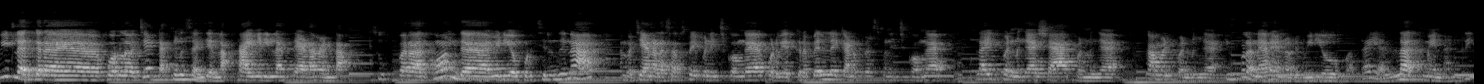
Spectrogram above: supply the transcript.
வீட்டில் இருக்கிற பொருளை வச்சு டக்குன்னு செஞ்சிடலாம். காய்கறிலாம் தேட வேண்டாம். சூப்பராக இருக்கும். இந்த வீடியோ பிடிச்சிருந்துன்னா நம்ம சேனலை சப்ஸ்கிரைப் பண்ணி வச்சுக்கோங்க. கூடவே இருக்கிற பெல் ஐக்கான ப்ரெஸ் பண்ணி வச்சுக்கோங்க. லைக் பண்ணுங்கள் ஷேர் பண்ணுங்கள் கமெண்ட் பண்ணுங்கள் இவ்வளோ நேரம் என்னோட வீடியோவை பார்த்தா எல்லாருக்குமே நன்றி.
